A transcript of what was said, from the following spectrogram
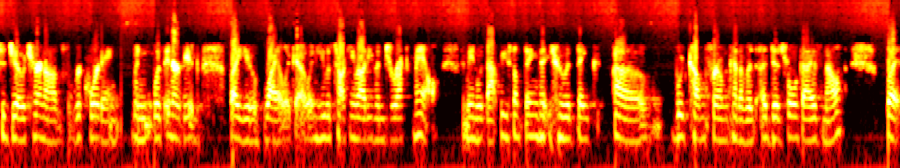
to Joe Chernov's recording when was interviewed by you a while ago, and he was talking about even direct mail. I mean, would that be something that you would think uh, would come from kind of a, a digital guy's mouth. But,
